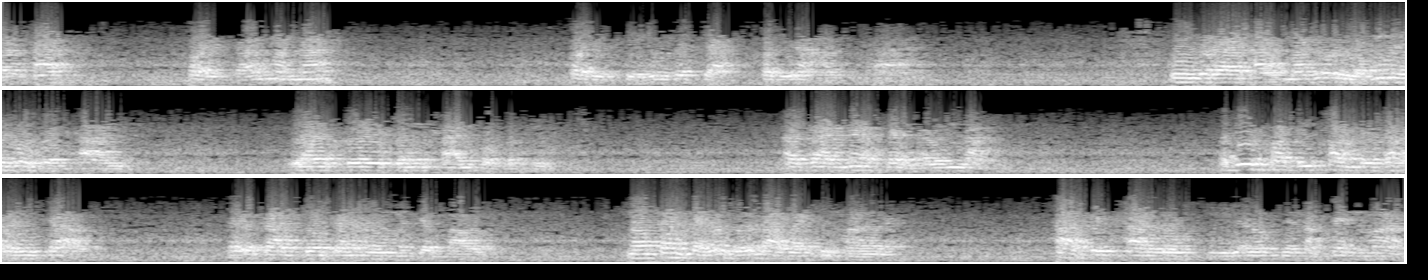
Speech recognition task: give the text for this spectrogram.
ราคะข้อที่สามมานะข้อที่สี่อุตจักข้อที่ห้าอิชาดูราคะมาก็หลงในรูปฌานเราเคยทรงฌานปกติ อาการแน่แน่นอารมณ์หนักพอที่พอถึงความเป็นพระอริยเจ้าในการทรงการอารมณ์มันจะเบาน้องตั้งใจว่าเสือดาวไปขึ้นมาเลยถ้าเป็นทางโลกีอารมณ์จะหนักแน่นมาก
